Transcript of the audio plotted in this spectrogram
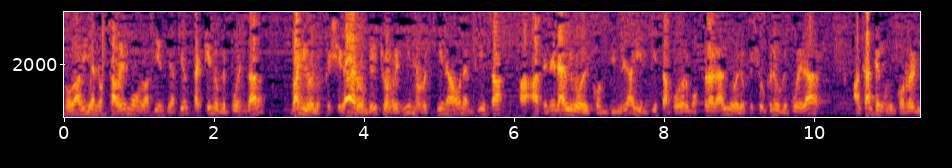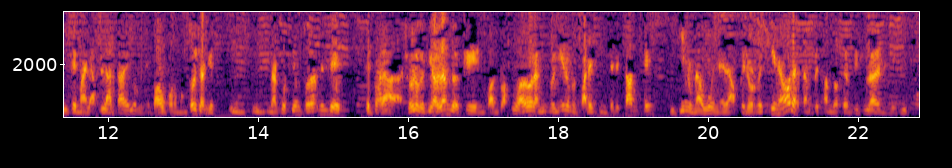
todavía no sabemos la ciencia cierta qué es lo que pueden dar varios de los que llegaron. De hecho, Reñero recién ahora empieza a tener algo de continuidad y empieza a poder mostrar algo de lo que yo creo que puede dar acá tengo que correr el tema de la plata de lo que se pagó por Montoya, que es una cuestión totalmente separada. Yo lo que estoy hablando es que en cuanto a jugador, a mí Reñero me parece interesante y tiene una buena edad, pero recién ahora está empezando a ser titular en el equipo.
